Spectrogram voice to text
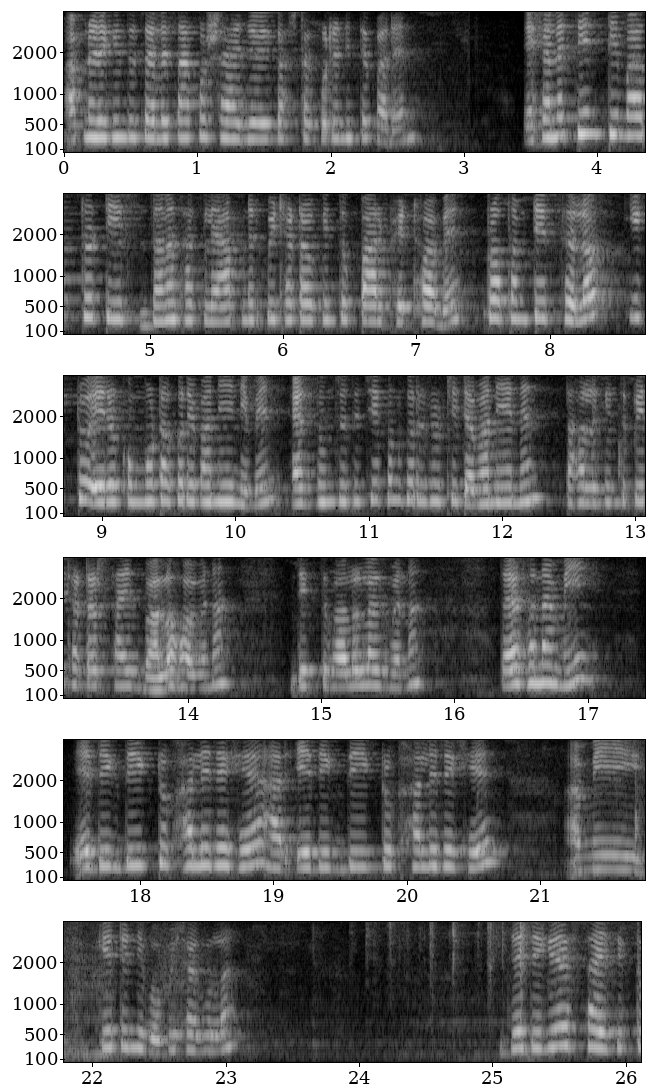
আপনারা কিন্তু চাইলে চাকুর সাহায্যে ওই কাজটা করে নিতে পারেন। এখানে তিনটি মাত্র টিপস জানা থাকলে আপনার পিঠাটাও কিন্তু পারফেক্ট হবে। প্রথম টিপস হলো, একটু এরকম মোটা করে বানিয়ে নেবেন। একদম যদি চিকন করে রুটিটা বানিয়ে নেন, তাহলে কিন্তু পিঠাটার সাইজ ভালো হবে না। দেখতে ভালো লাগবে না। তো এখন আমি এদিক দিয়ে একটু খালি রেখে আর এদিক দিয়ে একটু খালি রেখে আমি কেটে নিব পিঠাগুলা। যেদিকের সাইজ একটু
